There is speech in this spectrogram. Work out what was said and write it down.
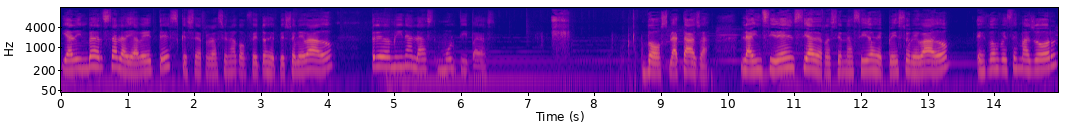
y a la inversa, la diabetes, que se relaciona con fetos de peso elevado, predomina las multíparas. 2. La talla. La incidencia de recién nacidos de peso elevado es dos veces mayor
